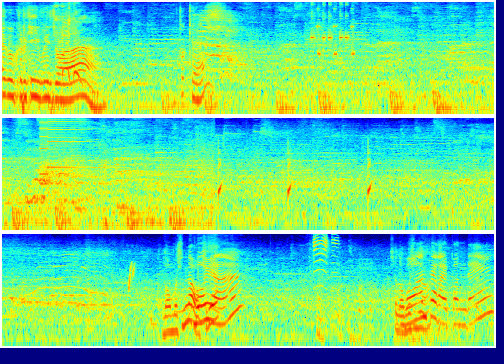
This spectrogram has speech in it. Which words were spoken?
아이고, 그렇게 기분이 좋아. 어떡해? 너무 신나, 어떡해? 뭐야? 진짜 너무 뭐한테 갈 건데?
